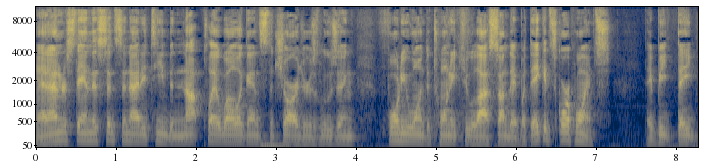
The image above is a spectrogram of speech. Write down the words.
And I understand this Cincinnati team did not play well against the Chargers, losing 41 to 22 last Sunday, but they can score points. They beat they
